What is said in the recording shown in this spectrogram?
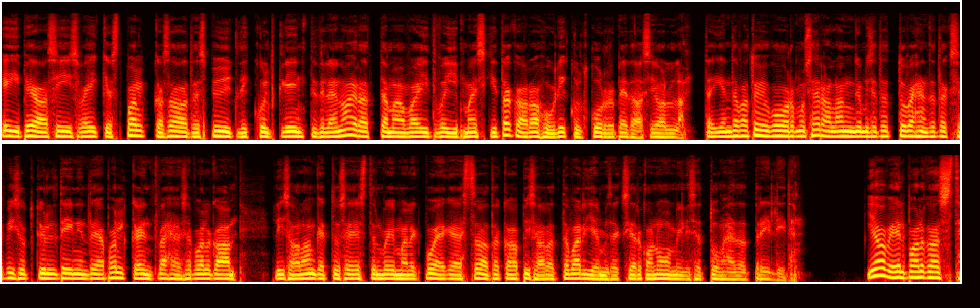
ei pea siis väikest palka saades püüdlikult klientidele naeratama, vaid võib maski taga rahulikult kurb edasi olla. täiendava töökoormuse äralangemise tõttu vähendatakse pisut küll teenindaja palka, ent vähese palga lisalangetuse eest on võimalik poe käest saada ka pisarate varjamiseks ergonoomilised tumedad prillid. ja veel palgast.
